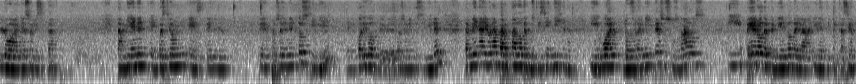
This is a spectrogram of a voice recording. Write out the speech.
lo haya solicitado. También en, cuestión este, en procedimiento civil, en el Código de, Procedimientos Civiles, también hay un apartado de justicia indígena. Igual los remite a sus juzgados pero dependiendo de la identificación,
